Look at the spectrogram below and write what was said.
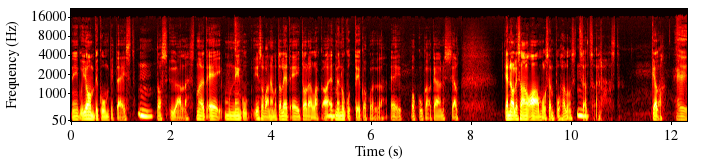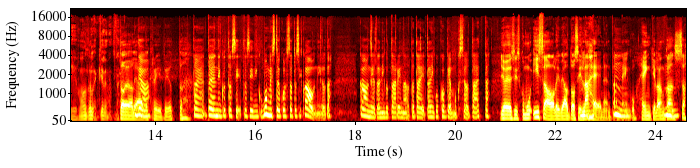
niin kuin jompikumpi teistä mm. tossa yöllä. Sitten no, että ei, mun niin kuin isovanhemmat oli, että ei todellakaan, mm. että me nukuttiin koko yö. Ei ole kukaan käynyt siellä. Ja ne oli saanut aamulla sen puhelun sitten mm. sieltä sairaalasta. Kela. Hei, mulla tulee kylmät Toi oli Joo. aika creepy juttu. Toi, toi on niin kuin tosi, tosi niin kuin, mun mielestä toi kuulostaa tosi kauniilta kauniilta niin kuin tarinalta tai, tai niin kuin kokemukselta. Että... Joo, ja siis kun mun isä oli vielä tosi mm. läheinen tämän mm. niin kuin henkilön mm. kanssa,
